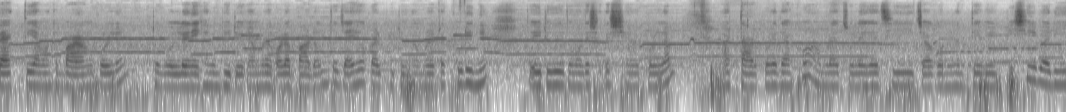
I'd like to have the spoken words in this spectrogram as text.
ব্যক্তি আমাকে বারণ করলেন। তো বললেন, এখানে ভিডিও ক্যামেরা করা বারণ। তো যাই হোক, আর ভিডিও ক্যামেরাটা করিনি। তো এইটুকুই তোমাদের সাথে শেয়ার করলাম। আর তারপরে দেখো, আমরা চলে গেছি জগন্নাথ দেবের পিসির বাড়ি।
